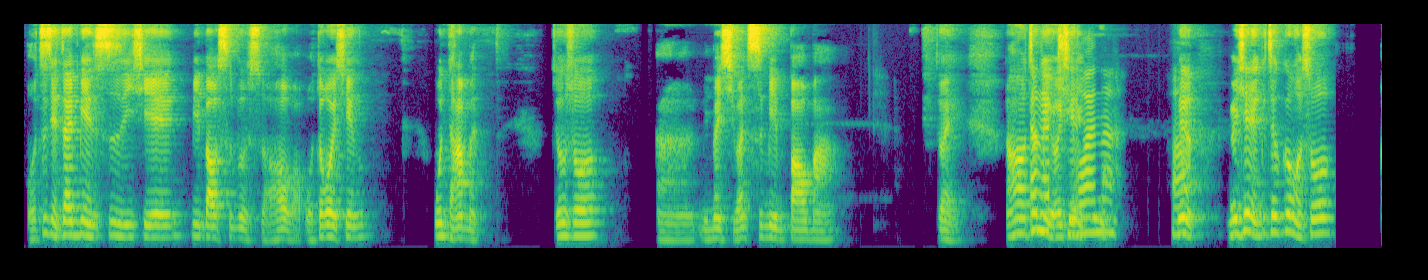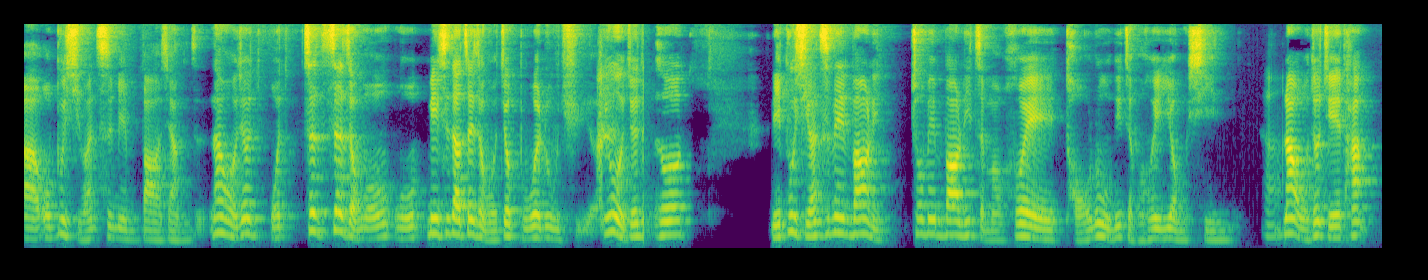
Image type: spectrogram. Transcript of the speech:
我之前在面试一些面包师傅的时候啊，我都会先问他们，就是说，嗯、你们喜欢吃面包吗？对，然后真当然的有一些没有，有一些人就跟我说啊、我不喜欢吃面包这样子，那我就我这这种我我面试到这种我就不会录取了，因为我觉得说你不喜欢吃面包，你做面包你怎么会投入？你怎么会用心？嗯那我就觉得他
